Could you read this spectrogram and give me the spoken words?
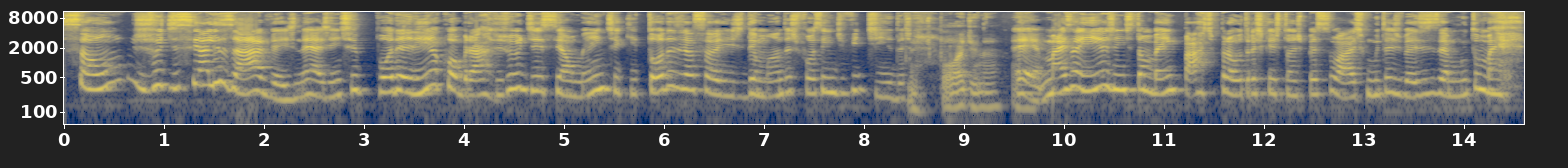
são judicializáveis, né? A gente poderia cobrar judicialmente que todas essas demandas fossem divididas. A gente pode, né? É, mas aí a gente também parte para outras questões pessoais, que muitas vezes é muito mais,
